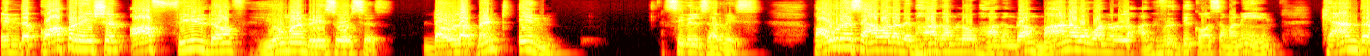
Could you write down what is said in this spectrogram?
in the cooperation of field of human resources development in civil service పౌర సేవల విభాగంలో భాగంగా మానవ వనరుల అభివృద్ధి కోసమని కేంద్ర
